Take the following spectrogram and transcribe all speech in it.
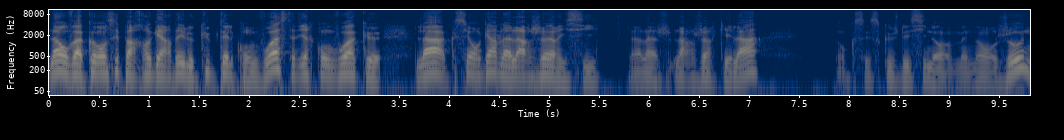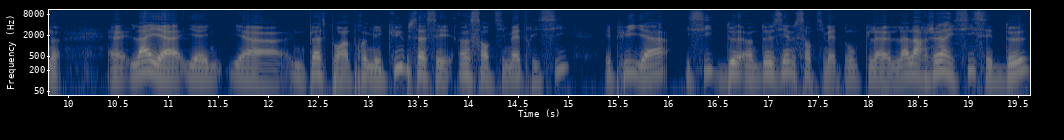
là, on va commencer par regarder le cube tel qu'on le voit, c'est-à-dire qu'on voit que là, si on regarde la largeur ici, la largeur qui est là, donc c'est ce que je dessine maintenant en jaune, euh, là, il y, a, une place pour un premier cube, ça c'est 1 cm ici, et puis il y a ici un deuxième centimètre. Donc la, largeur ici, c'est 2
